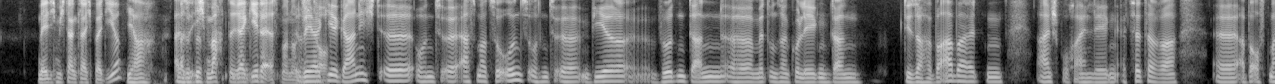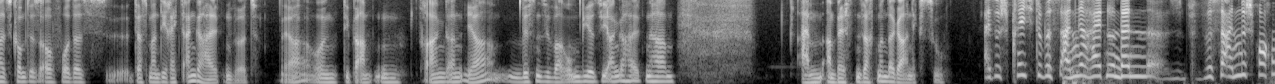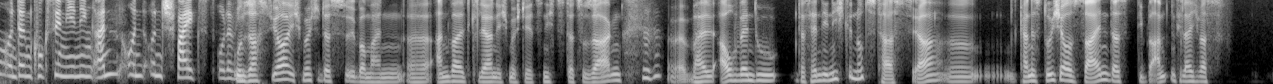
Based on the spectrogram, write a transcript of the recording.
Melde ich mich dann gleich bei dir? Ja, Also, also, ich mach, reagiere da erstmal noch nicht reagiere gar nicht äh, und äh, erstmal zu uns und äh, wir würden dann äh, mit unseren Kollegen dann die Sache bearbeiten, Einspruch einlegen etc. Äh, aber oftmals kommt es auch vor, dass, dass man direkt angehalten wird. Ja, und die Beamten fragen dann, ja, wissen Sie, warum wir Sie angehalten haben? Am, am besten sagt man da gar nichts zu. Also sprich, du wirst angehalten und dann äh, wirst du angesprochen und dann guckst du denjenigen an und, und schweigst, oder wie? Und sagst, ja, ich möchte das über meinen äh, Anwalt klären, ich möchte jetzt nichts dazu sagen, Mhm. äh, weil auch wenn du das Handy nicht genutzt hast, ja, äh, kann es durchaus sein, dass die Beamten vielleicht was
